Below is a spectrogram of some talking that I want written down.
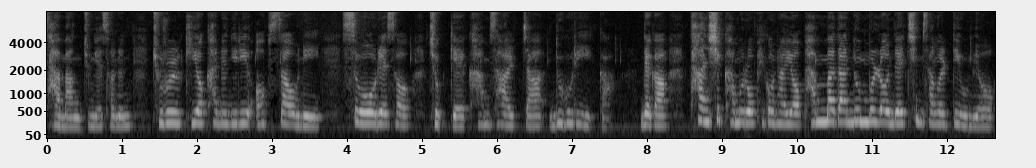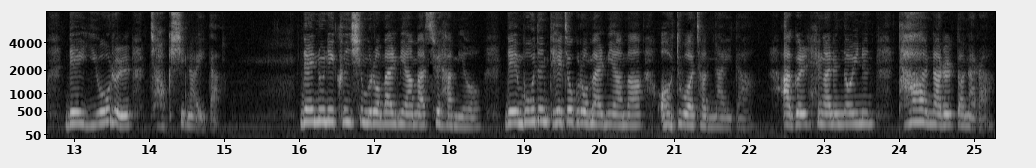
사망 중에서는 주를 기억하는 일이 없사오니 스올에서 주께 감사할 자 누구리이까 내가 탄식함으로 피곤하여 밤마다 눈물로 내 침상을 띄우며 내 요를 적시나이다. 내 눈이 근심으로 말미암아 쇠하며 내 모든 대적으로 말미암아 어두워졌나이다. 악을 행하는 너희는 다 나를 떠나라.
